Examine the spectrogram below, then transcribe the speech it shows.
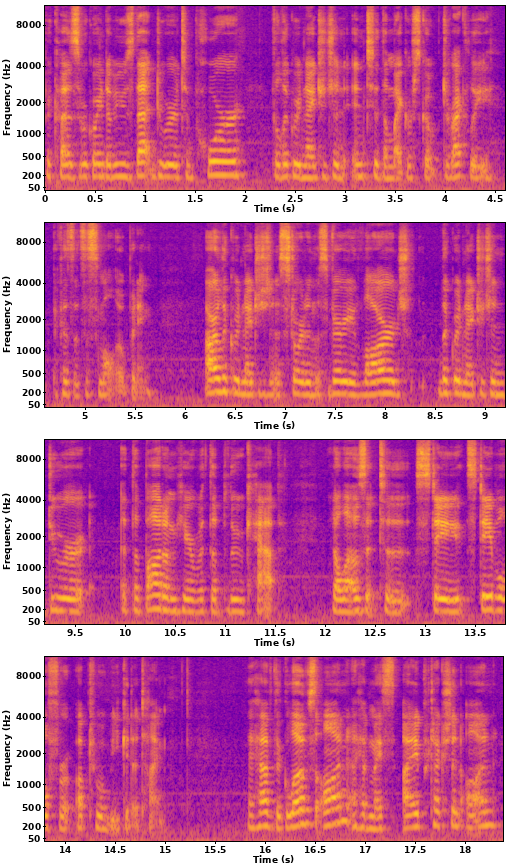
because we're going to use that dewar to pour the liquid nitrogen into the microscope directly because it's a small opening. Our liquid nitrogen is stored in this very large liquid nitrogen dewar at the bottom here with the blue cap. It allows it to stay stable for up to a week at a time. I have the gloves on, I have my eye protection on.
